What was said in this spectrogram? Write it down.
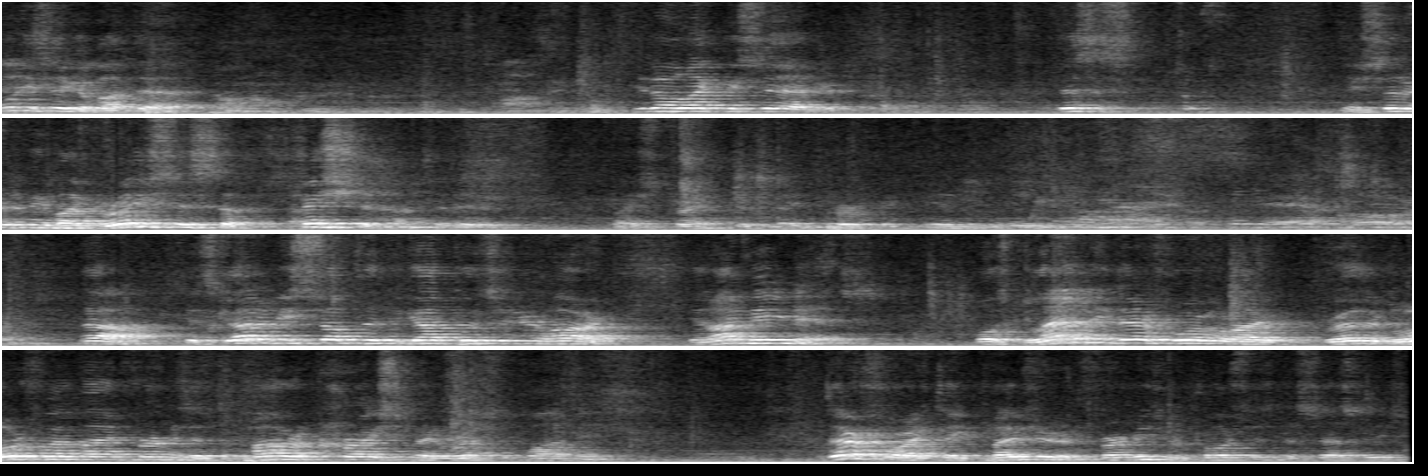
What do you think about that? You know, like we said, this is, he said it to me, my grace is sufficient unto thee. My strength is made perfect in weakness. Now, it's got to be something that God puts in your heart. And I mean this. Most gladly, therefore, will I rather glorify my infirmities, that the power of Christ may rest upon me. Therefore, I take pleasure in infirmities, reproaches, necessities,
